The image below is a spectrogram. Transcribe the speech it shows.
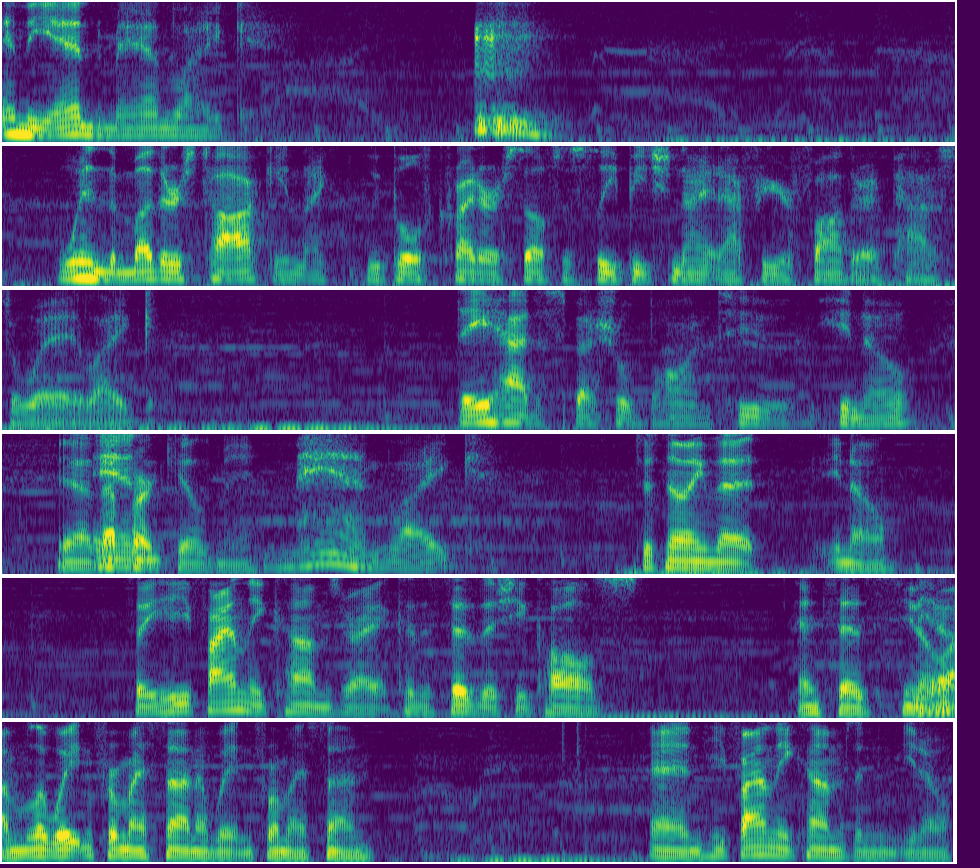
In the end, man, like when the mother's talking, like we both cried ourselves to sleep each night after your father had passed away, like they had a special bond too, you know. Yeah, that part killed me. Man, like Just knowing that, you know. So he finally comes, right? Because it says that she calls and says, you know, Yeah. I'm waiting for my son. I'm waiting for my son. And he finally comes, and you know,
